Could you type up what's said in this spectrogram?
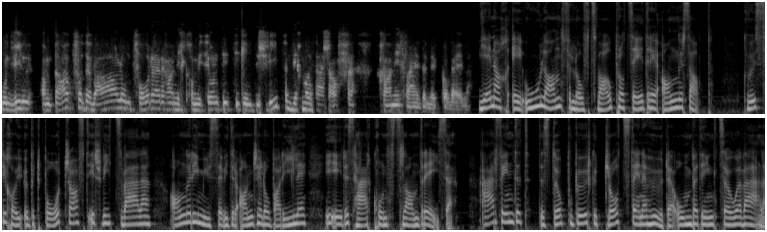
Und weil am Tag der Wahl und vorher habe ich Kommissionssitzung in der Schweiz und ich muss auch arbeiten, kann ich leider nicht wählen. Je nach EU-Land verläuft das Wahlprozedere anders ab. Gewisse können über die Botschaft in der Schweiz wählen, andere müssen wie der Angelo Barile in ihr Herkunftsland reisen. Er findet, dass Doppelbürger trotz diesen Hürden unbedingt wählen sollen.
